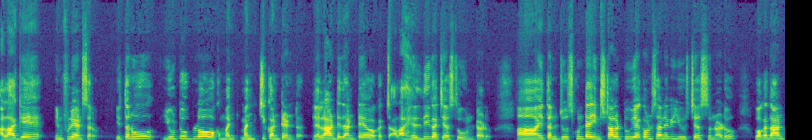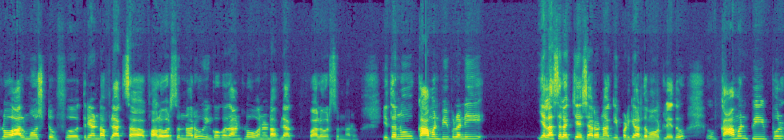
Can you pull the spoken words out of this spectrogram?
అలాగే ఇన్ఫ్లుయెన్సర్. ఇతను యూట్యూబ్లో ఒక మంచి కంటెంట్. ఎలాంటిదంటే ఒక చాలా హెల్తీగా చేస్తూ ఉంటాడు. ఇతను చూసుకుంటే ఇన్స్టాలో టూ అకౌంట్స్ అనేవి యూజ్ చేస్తున్నాడు. ఒక దాంట్లో almost three and half lakhs followers ఉన్నారు. ఇంకొక దాంట్లో one and half lakh followers ఉన్నారు. ఇతను కామన్ పీపుల్ అని ఎలా సెలెక్ట్ చేశారో నాకు ఇప్పటికీ అర్థం అవ్వట్లేదు కామన్ పీపుల్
